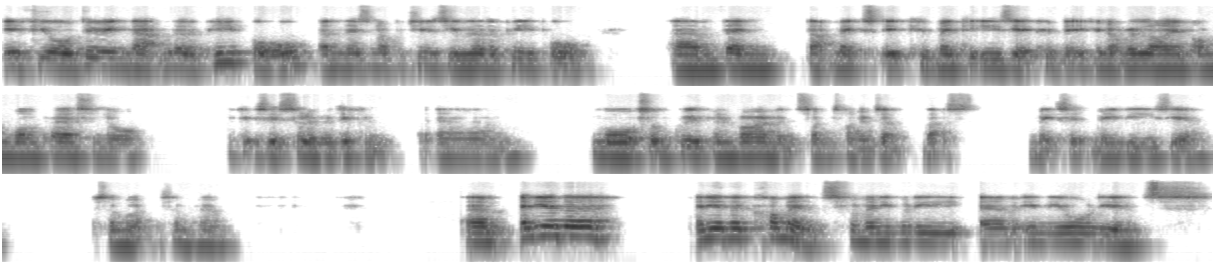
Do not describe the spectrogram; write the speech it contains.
if you're doing that with other people and there's an opportunity with other people, um, then that makes it could make it easier, couldn't it? If you're not reliant on one person or if it's a sort of a different, um, more sort of group environment, sometimes that that's makes it maybe easier somewhat somehow. Um, any other any other comments from anybody um, in the audience?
